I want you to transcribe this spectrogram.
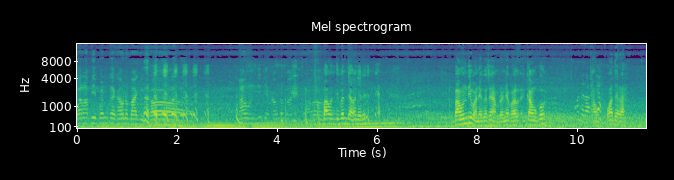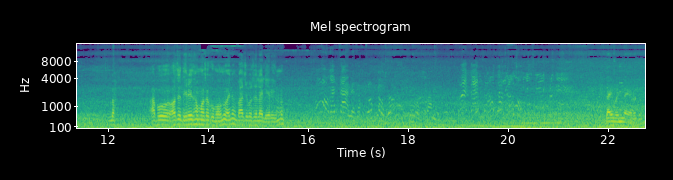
पनि देखाउनु बाँकी छ। बाहुन्डी देखाउनु बाँकी छ। बाहुन्दी पनि देखाउने अरे बाहुन्दी भनेको चाहिँ हाम्रो नेपाल गाउँको ठाउँ पँधेरा। ल अब अझै धेरै ठाउँमा छ घुमाउनु होइन बाजे बजेलाई लिएर हिँड्नु। दाइ बहिनीलाई हेर त।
